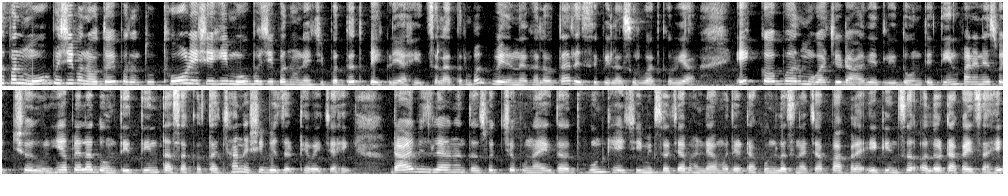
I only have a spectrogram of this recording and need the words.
आपण मूग भजी बनवतोय परंतु थोडीशी ही मूग भजी बनवण्याची पद्धत वेगळी आहे. चला तर मग वेळ न घालवता रेसिपीला सुरुवात करूया. एक कपभर मुगाची डाळ घेतली. दोन ते तीन पाण्याने स्वच्छ धुवून ही आपल्याला दोन ते तीन तासाकरता छान अशी भिजत ठेवायची आहे. डाळ भिजल्यानंतर स्वच्छ पुन्हा एकदा धुवून घ्यायची. मिक्सरच्या भांड्यामध्ये टाकून लसणाच्या पाकळ्या एक इंच अलं टाकायचं आहे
